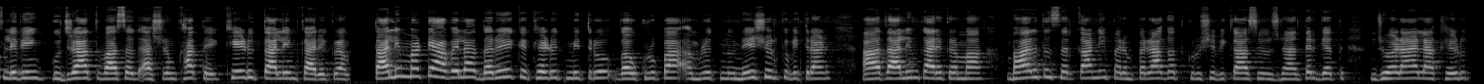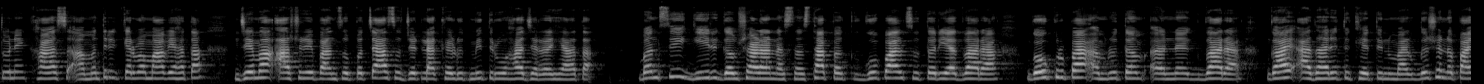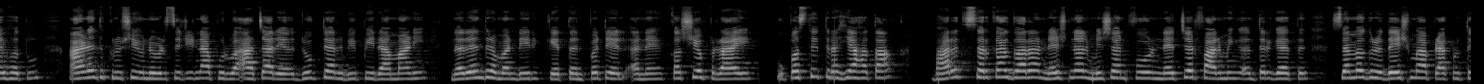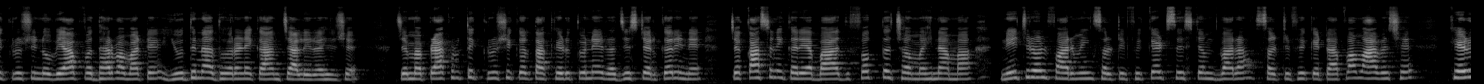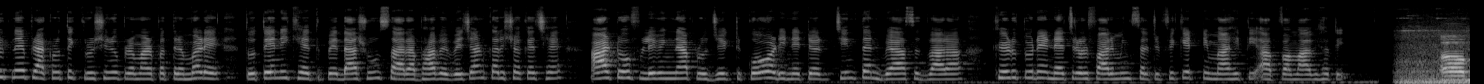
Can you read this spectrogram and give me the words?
Of living Gujarat Vasad આશ્રમ ખાતે ખેડૂત તાલીમ કાર્યક્રમ. તાલીમ માટે આવેલા દરેક ખેડૂત મિત્રો ગૌકૃપા, અમૃતનું નિઃશુલ્ક વિતરણ, આ તાલીમ કાર્યક્રમમાં ભારત સરકારની પરંપરાગત કૃષિ વિકાસ યોજના અંતર્ગત જોડાયેલા ખેડૂતોને ખાસ આમંત્રિત કરવામાં આવ્યા હતા, જેમાં આશરે પાંચસો જેટલા ખેડૂત મિત્રો હાજર રહ્યા હતા. બંસી ગીર ગૌશાળાના સંસ્થાપક ગોપાલ સુતરિયા દ્વારા ગૌકૃપા, અમૃતમ અને દ્વારા ગાય આધારિત ખેતીનું માર્ગદર્શન અપાયું હતું. આણંદ કૃષિ યુનિવર્સિટીના પૂર્વ આચાર્ય ડોક્ટર વીપી રામાણી, નરેન્દ્ર મંદિર, કેતન પટેલ અને કશ્યપ રાય ઉપસ્થિત રહ્યા હતા. ભારત સરકાર દ્વારા national mission for nature farming અંતર્ગત સમગ્ર દેશમાં પ્રાકૃતિક કૃષિનો વ્યાપ વધારવા માટે યુદ્ધના ધોરણે કામ ચાલી રહ્યું છે. જેમાં પ્રાકૃતિક કૃષિ કરતા ખેડૂતોને રજિસ્ટર કરીને ચકાસણી કર્યા બાદ ફક્ત છ મહિનામાં નેચરલ ફાર્મિંગ સર્ટિફિકેટ સિસ્ટમ દ્વારા સર્ટિફિકેટ આપવામાં આવે છે. ખેડૂતને પ્રાકૃતિક કૃષિનું પ્રમાણપત્ર મળે તો તેની ખેત પેદાશું સારા ભાવે વેચાણ કરી શકે છે. આર્ટ ઓફ લિવિંગના પ્રોજેક્ટ કોઓર્ડિનેટર ચિંતન વ્યાસ દ્વારા ખેડૂતોને નેચરલ ફાર્મિંગ સર્ટિફિકેટની માહિતી આપવામાં આવી હતી.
